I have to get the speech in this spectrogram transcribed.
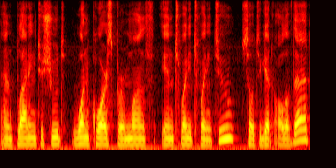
and planning to shoot one course per month in 2022. So to get all of that,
